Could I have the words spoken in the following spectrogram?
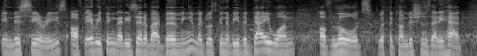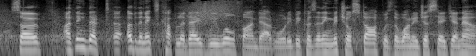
in this series after everything that he said about Birmingham, it was going to be the day one of Lords with the conditions that he had. So I think that uh, over the next couple of days we will find out, Wardy, because I think Mitchell Starc was the one who just said, yeah, now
